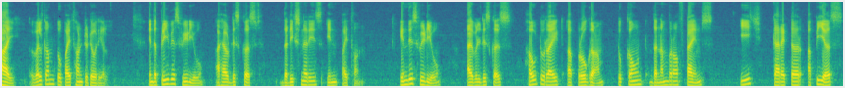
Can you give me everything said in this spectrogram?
Hi, welcome to Python tutorial. In the previous video, I have discussed the dictionaries in Python. In this video, I will discuss how to write a program to count the number of times each character appears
